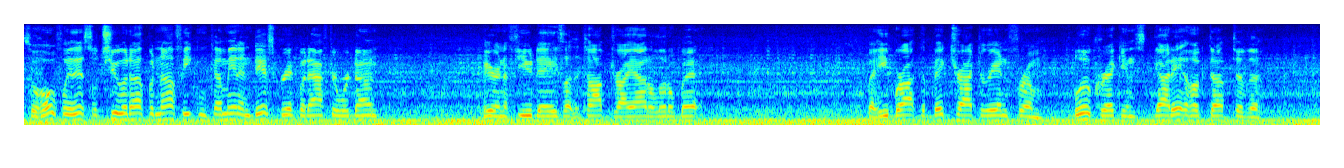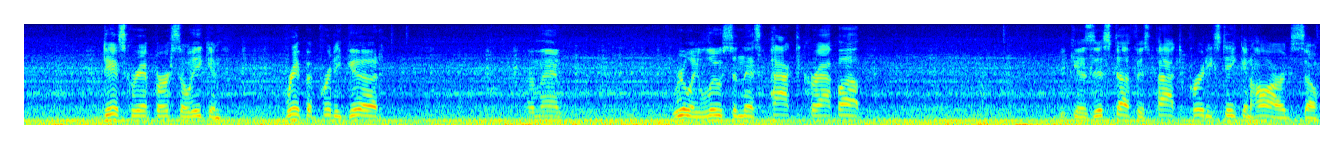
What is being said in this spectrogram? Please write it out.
So hopefully this will chew it up enough he can come in and disc rip it after we're done. Here in a few days, let the top dry out a little bit. But he brought the big tractor in from Blue Creek and got it hooked up to the disc ripper so he can rip it pretty good. And then really loosen this packed crap up because this stuff is packed pretty stinking hard, so.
